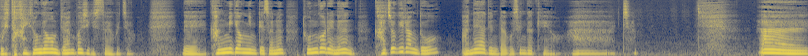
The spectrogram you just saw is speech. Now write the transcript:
우리 다 이런 경험들 한 번씩 있어요. 그죠? 네. 강미경님께서는 돈 거래는 가족이랑도 안 해야 된다고 생각해요. 아, 참. 아,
